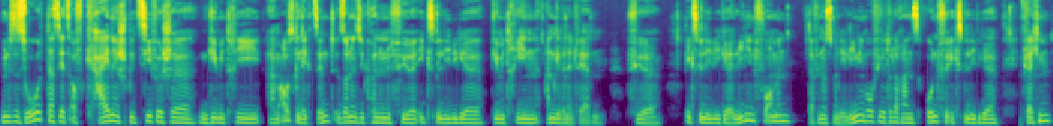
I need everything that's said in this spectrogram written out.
Nun ist es so, dass sie jetzt auf keine spezifische Geometrie ähm, ausgelegt sind, sondern sie können für x-beliebige Geometrien angewendet werden. Für x-beliebige Linienformen, dafür nutzt man die Linienprofiltoleranz und für x-beliebige Flächen,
